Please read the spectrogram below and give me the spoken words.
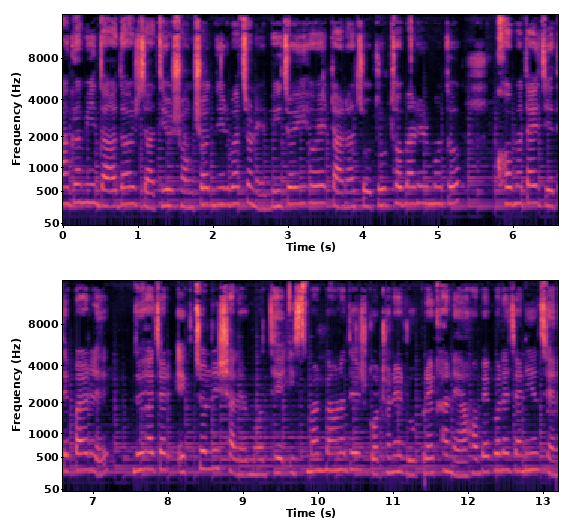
আগামী দ্বাদশ জাতীয় সংসদ নির্বাচনে বিজয়ী হয়ে টানা চতুর্থবারের মতো ক্ষমতায় যেতে পারলে দু হাজার একচল্লিশ সালের মধ্যে স্মার্ট বাংলাদেশ গঠনের রূপরেখা নেওয়া হবে বলে জানিয়েছেন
